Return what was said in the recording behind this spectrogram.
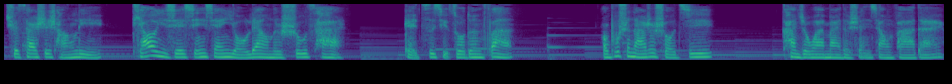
去菜市场里挑一些新鲜油亮的蔬菜，给自己做顿饭，而不是拿着手机看着外卖的选项发呆。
